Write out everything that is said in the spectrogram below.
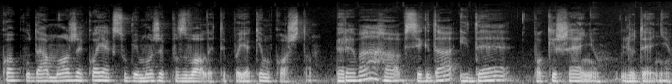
ко куди може, ко як собі може дозволити, по яким коштам. Перевага завжди йде по кишеню людині.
